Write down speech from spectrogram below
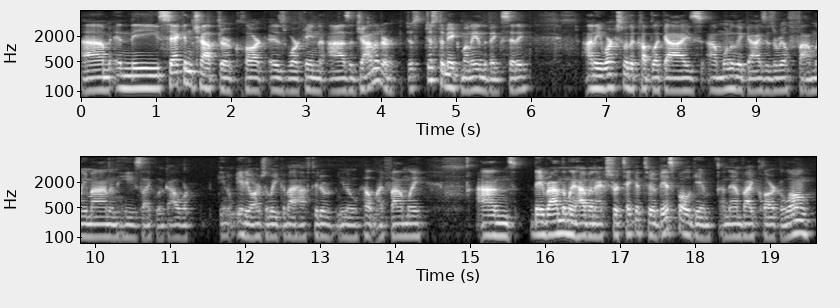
Um, in the second chapter, Clark is working as a janitor, just, just to make money in the big city and he works with a couple of guys and one of the guys is a real family man and he's like look i'll work you know 80 hours a week if i have to to you know help my family. And they randomly have an extra ticket to a baseball game and they invite clark along.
